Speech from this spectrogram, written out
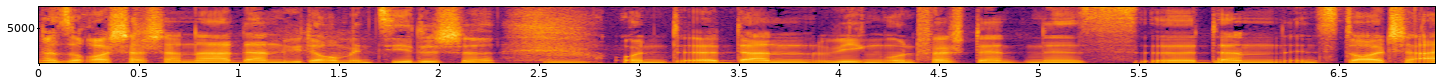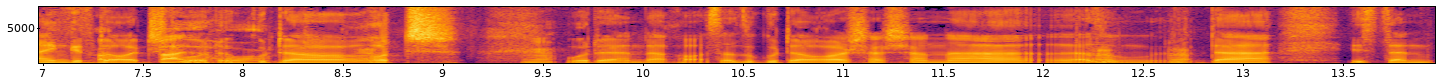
also Rosh Hashanah, dann wiederum ins Jiddische Mm. und äh, dann wegen Unverständnis äh, dann ins Deutsche eingedeutscht wurde. Verballhorn. Guter Ja. Rutsch Ja. wurde dann daraus. Also guter Rosh Hashanah, äh, also Ja, ja. da ist dann,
